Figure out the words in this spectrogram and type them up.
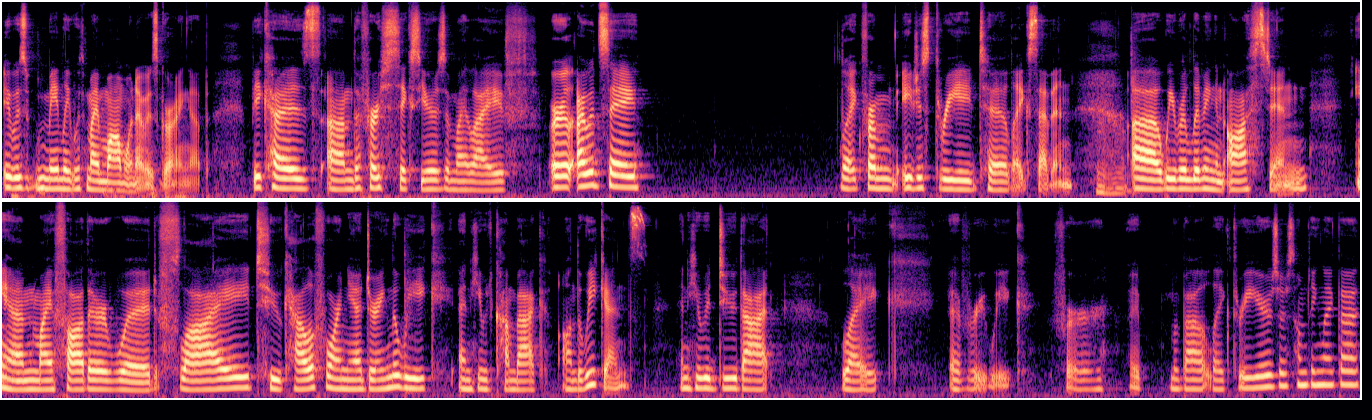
it was mainly with my mom when I was growing up. Because um, the first six years of my life or I would say like from ages three to like 7 uh, we were living in Austin and my father would fly to California during the week and he would come back on the weekends. And he would do that like every week for about like three years or something like that.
